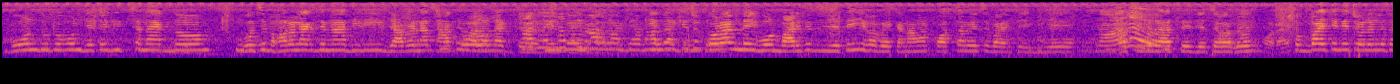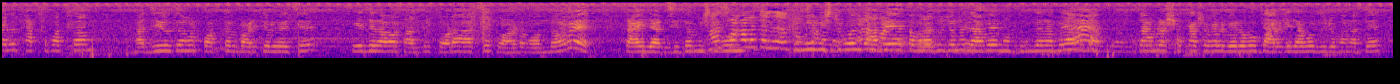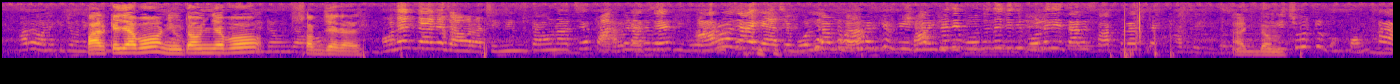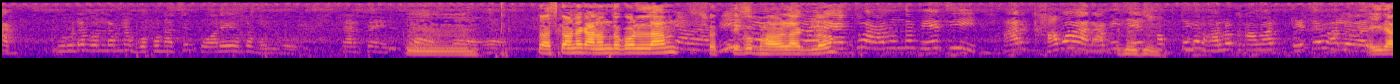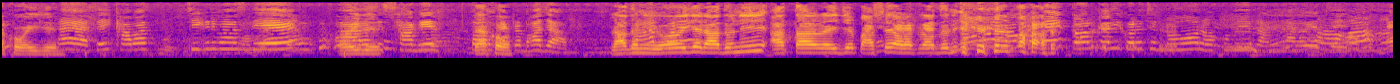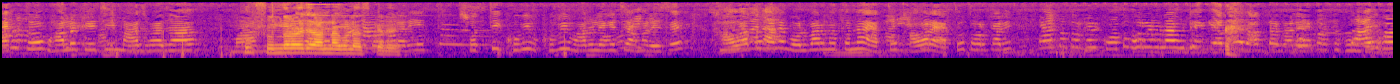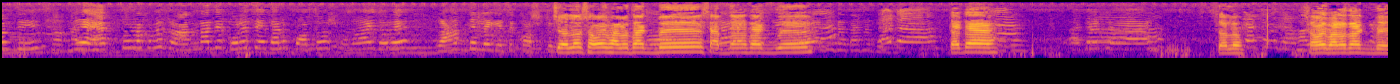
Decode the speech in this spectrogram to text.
বোন দুটো বোন যেতে দিচ্ছে না একদম। বলছে ভালো লাগছে না দিদি যাবে না থাকো ভালো লাগছে কিন্তু কিছু করার নেই বোন বাড়িতে তো যেতেই হবে কেন? আমার কর্তা রয়েছে বাড়িতে গিয়ে অসুবিধা আছে যেতে হবে। সবাইকে নিয়ে চলে এলে তাহলে থাকতে পারতাম। আর যেহেতু আমার কর্তার বাড়িতে রয়েছে এদের আবার কালকে পড়া আছে পড়াটা বন্ধ হবে। তাই যাচ্ছি। তো মিষ্টি বোন তুমি মিষ্টি বোন যাবে তোমরা দুজনে যাবে মধ্যম যাবে। হ্যাঁ। তো আমরা সকাল সকাল বেরোবো পার্কে যাব ভিডিও বানাতে। আরও অনেক কিছু অনেক পার্কে যাব নিউ টাউন যাব সব জায়গায়। অনেক জায়গায় যাওয়ার আছে নিউ টাউন আছে পার্ক আছে আরও জায়গা আছে বললাম না। যদি বন্ধুদের যদি বলে দিই তাহলে সারপ্রাইজটা থাকবে একদম। কিছু একটু কম থাক। পুরোটা বললাম না গোপন আছে পরে ওটা বলব। তো আজকে অনেক আনন্দ করলাম। সত্যি খুব ভালো লাগল। এই দেখো এই যে। ওই যে, দেখো। রাধুনি ওই যে রাধুনি আর তার এই যে পাশে আর এক রাধুনি। তরকারি করেছে ন রকমের রান্না হয়েছে এত ভালো মাছ ভাজা খুব সুন্দর হয়েছে রান্নাগুলো আজকের। সত্যি খুবই খুবই ভালো লেগেছে আমার এসে। খাওয়া তো মানে বলবার মতো না এত খাওয়ার এত তরকারি এত তরকারি কত ভোরবেলা উঠে গেছে রান্না করে তাই ভাবছি যে এত রকমের রান্না যে করেছে তাহলে কত সময় ধরে রাঁধতে লেগেছে কষ্ট চলো সবাই ভালো থাকবে সাবধানে থাকবে। টাটা। চলো সবাই ভালো থাকবে।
